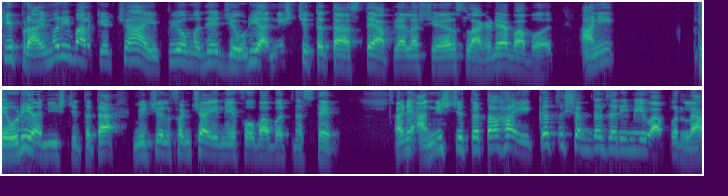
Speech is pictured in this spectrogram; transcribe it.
की प्रायमरी मार्केटच्या आयपीओ मध्ये जेवढी अनिश्चितता असते आपल्याला शेअर्स लागण्याबाबत आणि तेवढी अनिश्चितता म्युच्युअल फंडच्या एन एफ ओ बाबत नसते. आणि अनिश्चितता हा एकच शब्द जरी मी वापरला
